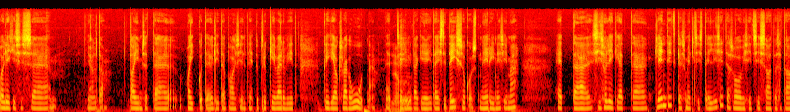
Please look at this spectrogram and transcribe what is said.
oligi siis see nii-öelda taimsete vaikude õlide baasil tehtud trükivärvid kõigi jaoks väga uudne, et Jah. see oli midagi täiesti teistsugust, me erinesime. Et äh, siis oligi, et äh, kliendid, kes meilt siis tellisid ja soovisid siis saada seda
